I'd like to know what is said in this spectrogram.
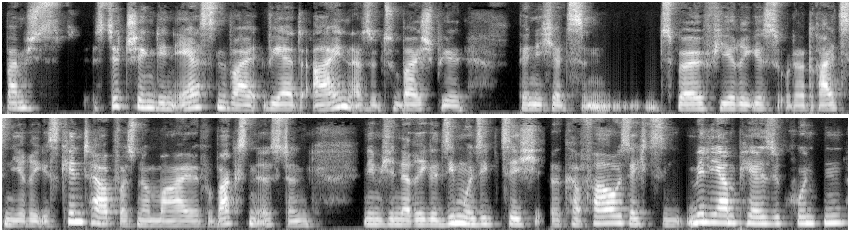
beim Stitching den ersten Wert ein. Also zum Beispiel, wenn ich jetzt ein zwölfjähriges oder 13-jähriges Kind habe, was normal gewachsen ist, dann nehme ich in der Regel 77 äh, kV, 16 Milliampere Sekunden.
